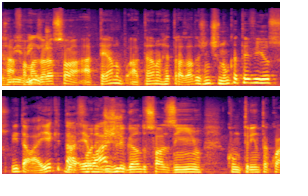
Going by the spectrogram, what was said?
2020, Rafa, mas olha só, até no, até no retrasado a gente nunca teve isso. Então, aí é que O tá. Eu iPhone acho, desligando sozinho com 30, 40%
